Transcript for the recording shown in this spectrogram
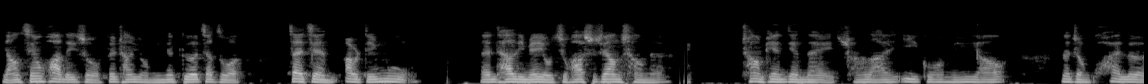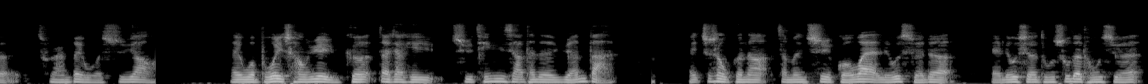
杨千嬅的一首非常有名的歌，叫做《再见二丁目》。嗯，它里面有句话是这样唱的：唱片店内传来异国民谣，那种快乐突然被我需要。哎，我不会唱粤语歌，大家可以去听一下它的原版。哎，这首歌呢，咱们去国外留学的，哎，留学读书的同学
